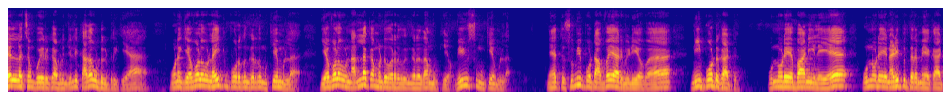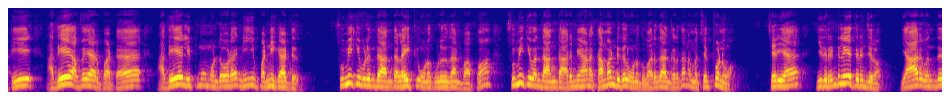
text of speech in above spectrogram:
ஏழு லட்சம் போயிருக்கு அப்படின்னு சொல்லி கதை விட்டுக்கிட்டு இருக்கியா? உனக்கு எவ்வளவு லைக் போகிறதுங்கிறது முக்கியம் இல்லை. எவ்வளவு நல்ல கமெண்ட் வர்றதுங்கிறது தான் முக்கியம். வியூஸ் முக்கியம் இல்லை. நேற்று சுமி போட்ட ஔவையார் வீடியோவை நீ போட்டு காட்டு. உன்னுடைய பாணியிலேயே உன்னுடைய நடிப்பு திறமையை காட்டி அதே ஔவையார் பாட்டை அதே லிப் மூமெண்ட்டோட நீயும் பண்ணி காட்டு. சுமிக்கு விழுந்த அந்த லைக்கு உனக்கு விழுகுதான்னு பார்ப்போம். சுமிக்கு வந்த அந்த அருமையான கமெண்டுகள் உனக்கு வருதாங்கிறத நம்ம செக் பண்ணுவோம். சரியா? இது ரெண்டுலேயே தெரிஞ்சிடும் யார் வந்து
